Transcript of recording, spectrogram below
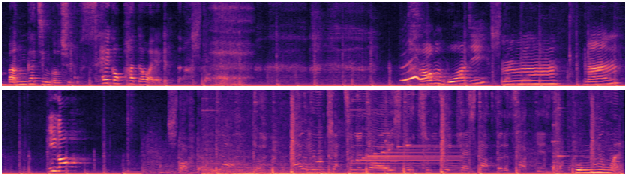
망가진 거 주고 새 거 받아 와야겠다. 다음은 뭐 하지? 음, 난 이거. 공룡알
